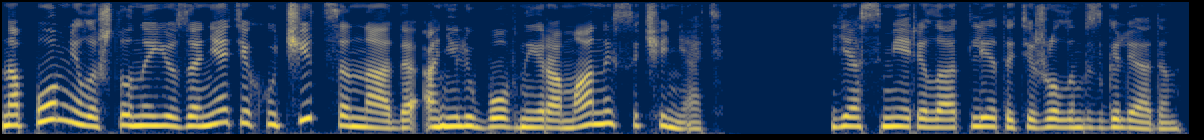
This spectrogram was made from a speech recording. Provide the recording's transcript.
Напомнила, что на ее занятиях учиться надо, а не любовные романы сочинять. Я смерила атлета тяжелым взглядом.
